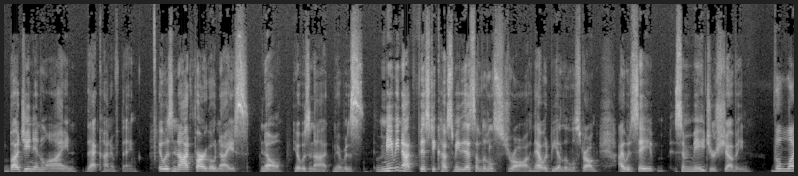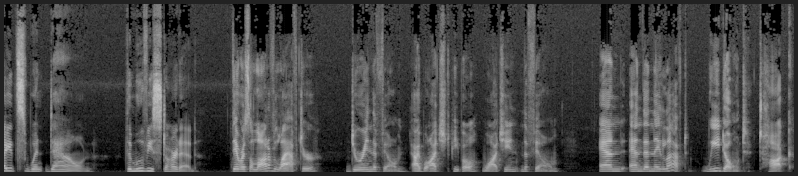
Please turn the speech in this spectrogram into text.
Budging in line, that kind of thing. It was not Fargo nice. No, it was not. There was maybe not fisticuffs. Maybe that's a little strong. That would be a little strong. I would say some major shoving. The lights went down. The movie started. There was a lot of laughter during the film. I watched people watching the film and and then they left. We don't talk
